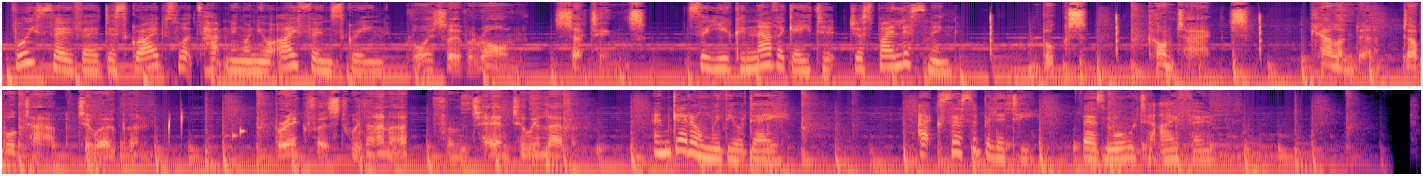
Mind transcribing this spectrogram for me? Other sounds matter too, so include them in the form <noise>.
VoiceOver describes what's happening on your iPhone screen. VoiceOver on, settings so you can navigate it just by listening. Books, contacts, calendar, double tap to open. Breakfast with Anna from 10 to 11. And get on with your day. Accessibility. There's more to iPhone.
